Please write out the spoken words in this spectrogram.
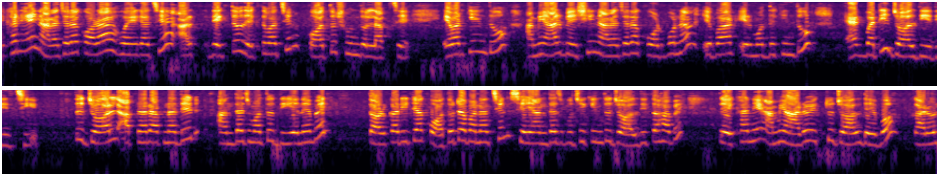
এখানে নাড়াচাড়া করা হয়ে গেছে আর দেখতেও দেখতে পাচ্ছেন কত সুন্দর লাগছে। এবার কিন্তু আমি আর বেশি নাড়াচাড়া করব না, এবার এর মধ্যে কিন্তু এক বাটি জল দিয়ে দিচ্ছি। তো জল আপনারা আপনাদের আন্দাজ মতো দিয়ে নেবেন, তরকারিটা কতটা বানাচ্ছেন সেই আন্দাজ বুঝে কিন্তু জল দিতে হবে। তো এখানে আমি আরও একটু জল দেব, কারণ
